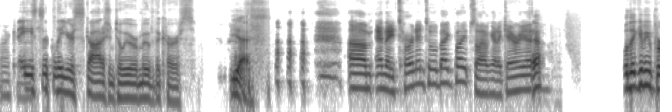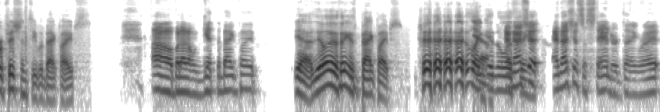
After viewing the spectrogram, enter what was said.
okay. Basically, you're Scottish until we remove the curse. Yes. um, and they turn into a bagpipe, so I'm gonna carry it. Yeah. Well, they give you proficiency with bagpipes. Oh, but I don't get the bagpipe. Yeah, the only other thing is bagpipes. like Yeah. in the And that's just and that's just a standard thing, right?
